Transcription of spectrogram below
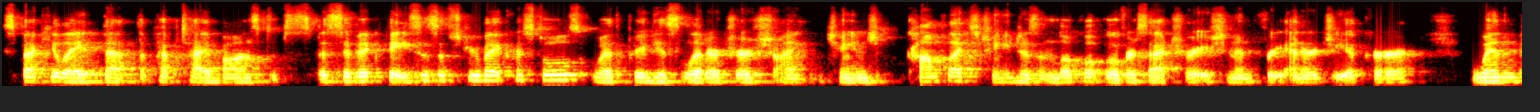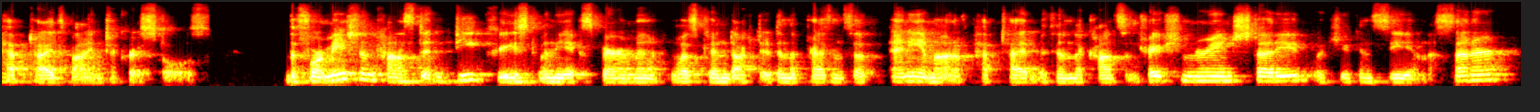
Speculate that the peptide bonds to specific faces of struvite crystals, with previous literature showing change, complex changes in local oversaturation and free energy occur when peptides bind to crystals. The formation constant decreased when the experiment was conducted in the presence of any amount of peptide within the concentration range studied, which you can see in the center,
